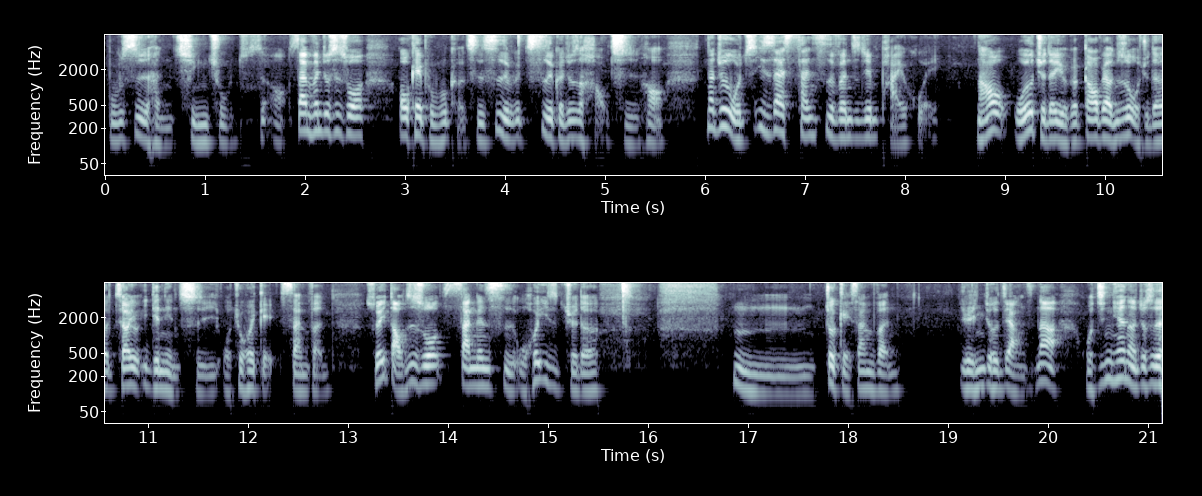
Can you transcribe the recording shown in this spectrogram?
不是很清楚。就是哦，三分就是说 OK 普普可吃，四个四个就是好吃哈。那就是我一直在三四分之间徘徊。然后我又觉得有个高标准，就是我觉得只要有一点点迟疑，我就会给三分。所以导致说三跟四，我会一直觉得。嗯，就给三分，原因就是这样子。那我今天呢，就是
